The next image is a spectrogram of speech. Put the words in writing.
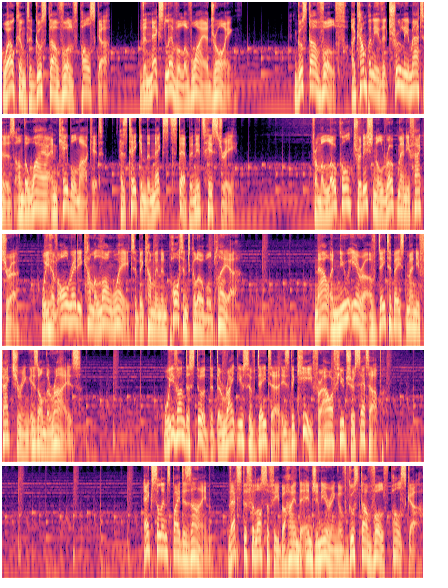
Welcome to Gustav Wolf Polska, the next level of wire drawing. Gustav Wolf, a company that truly matters on the wire and cable market, has taken the next step in its history. From a local, traditional rope manufacturer, we have already come a long way to become an important global player. Now a new era of data-based manufacturing is on the rise. We've understood that the right use of data is the key for our future setup. Excellence by design, that's the philosophy behind the engineering of Gustav Wolf Polska.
